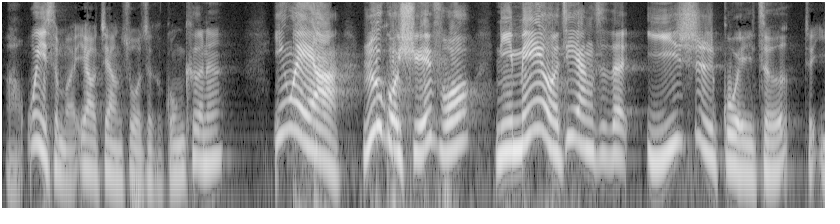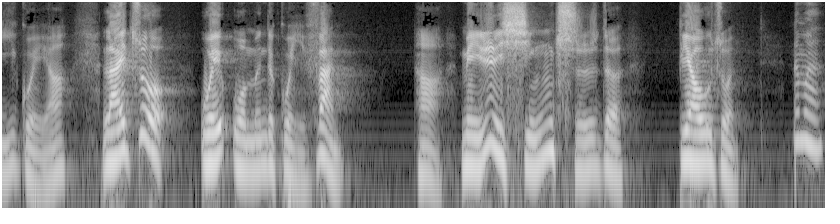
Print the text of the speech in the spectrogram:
啊，为什么要这样做这个功课呢？因为啊，如果学佛，你没有这样子的仪式规则，这仪轨啊，来作为我们的规范，啊，每日行持的标准，那么。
